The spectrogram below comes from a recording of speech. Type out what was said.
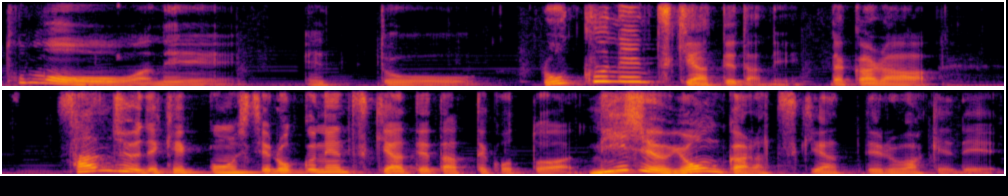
友はね、えっと、6年付き合ってたね。だから、30で結婚して6年付き合ってたってことは、24から付き合ってるわけで、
